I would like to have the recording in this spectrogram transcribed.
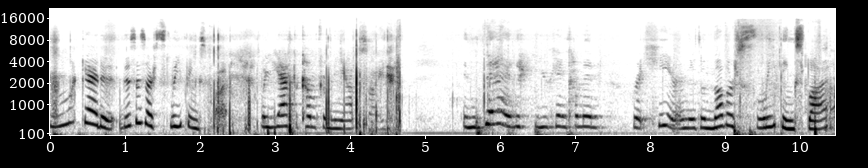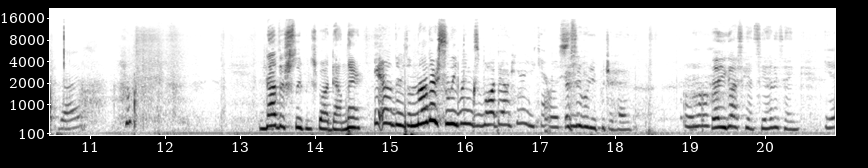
Look at it. This is our sleeping spot, but you have to come from the outside. And then you can come in right here, and there's another sleeping spot. another sleeping spot down there. Yeah, there's another sleeping spot down here. You can't really see. This is where you put your head. Uh-huh. No, you guys can't see anything. Yeah.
